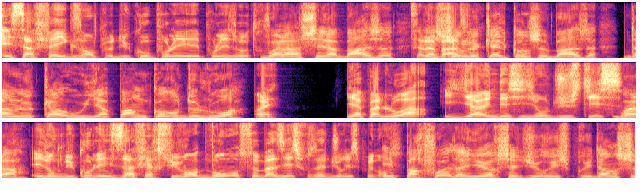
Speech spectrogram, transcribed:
Et ça fait exemple du coup pour les, pour les autres. Voilà, c'est la base, sur laquelle on se base dans le cas où il n'y a pas encore de loi. Ouais. Il n'y a pas de loi, il y a une décision de justice. Voilà. Et donc du coup, les affaires suivantes vont se baser sur cette jurisprudence. Et parfois d'ailleurs, cette jurisprudence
